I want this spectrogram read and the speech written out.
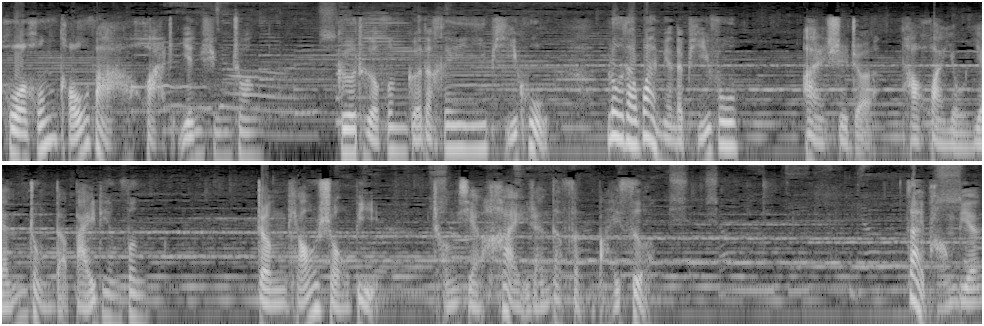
火红头发画着烟熏妆，哥特风格的黑衣皮裤，露在外面的皮肤，暗示着她患有严重的白癜风，整条手臂呈现骇人的粉白色。在旁边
